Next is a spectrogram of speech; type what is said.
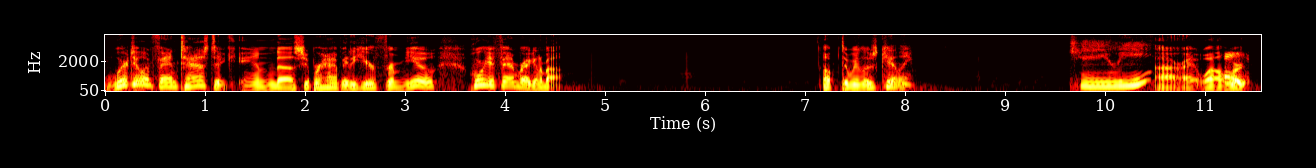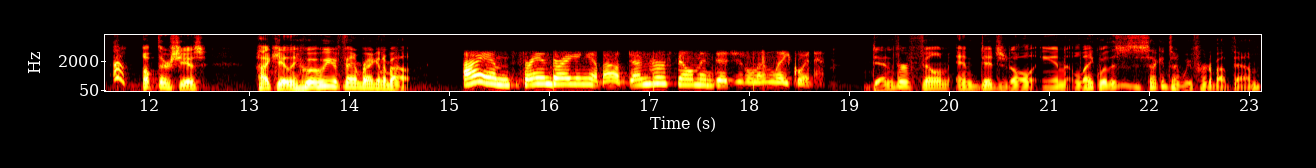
We're doing fantastic and uh, super happy to hear from you. Who are you fan bragging about? Oh, did we lose Kaylie? Kaylie? All right. Well, we're. Oh, there she is. Hi, Kaylie. Who, who are you fan bragging about? I am fan bragging about Denver Film and Digital in Lakewood. Denver Film and Digital in Lakewood. This is the second time we've heard about them.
